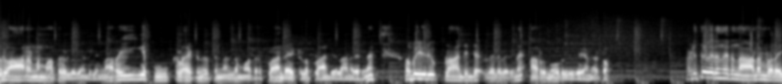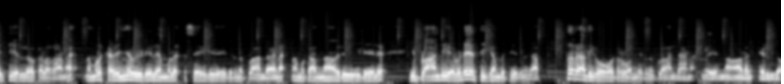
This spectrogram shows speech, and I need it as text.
ഒരു ആറെണ്ണം മാത്രമേ ഉള്ളൂ ഇതുകൊണ്ടില്ല. നിറയെ പൂക്കളായിട്ട് നിൽക്കുന്ന നല്ല മദർ പ്ലാന്റ് ആയിട്ടുള്ള പ്ലാന്റുകളാണ് വരുന്നത്. അപ്പോൾ ഈ ഒരു പ്ലാന്റിന്റെ വില വരുന്നത് അറുന്നൂറ് രൂപയാണ് കേട്ടോ. അടുത്ത് വരുന്ന ഒരു നാടൻ വെറൈറ്റി യെല്ലോ കളറാണ് നമ്മൾ കഴിഞ്ഞ വീഡിയോയിൽ നമ്മൾ സെയിൽ ചെയ്തിരുന്ന പ്ലാന്റ് ആണ്. നമുക്ക് അന്ന് ആ ഒരു വീഡിയോയിൽ ഈ പ്ലാന്റ് എവിടെ എത്തിക്കാൻ പറ്റിയിരുന്നില്ല. അത്ര അധികം ഓർഡർ വന്നിരുന്ന പ്ലാന്റാണ് നാടൻ യെല്ലോ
